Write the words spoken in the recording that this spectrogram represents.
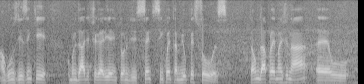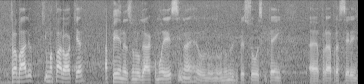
alguns dizem que a comunidade chegaria em torno de 150 mil pessoas. Então dá para imaginar é, o trabalho que uma paróquia, apenas num lugar como esse, né, o, o número de pessoas que tem é, para serem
